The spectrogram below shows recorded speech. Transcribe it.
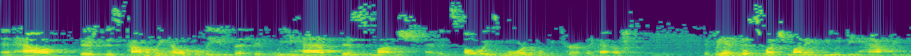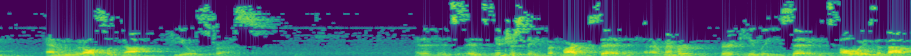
and how there's this commonly held belief that if we have this much, and it's always more than what we currently have, if we had this much money, we would be happy, and we would also not feel stress. And it's, it's interesting, but Mark said, and I remember very keenly, he said it's always about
